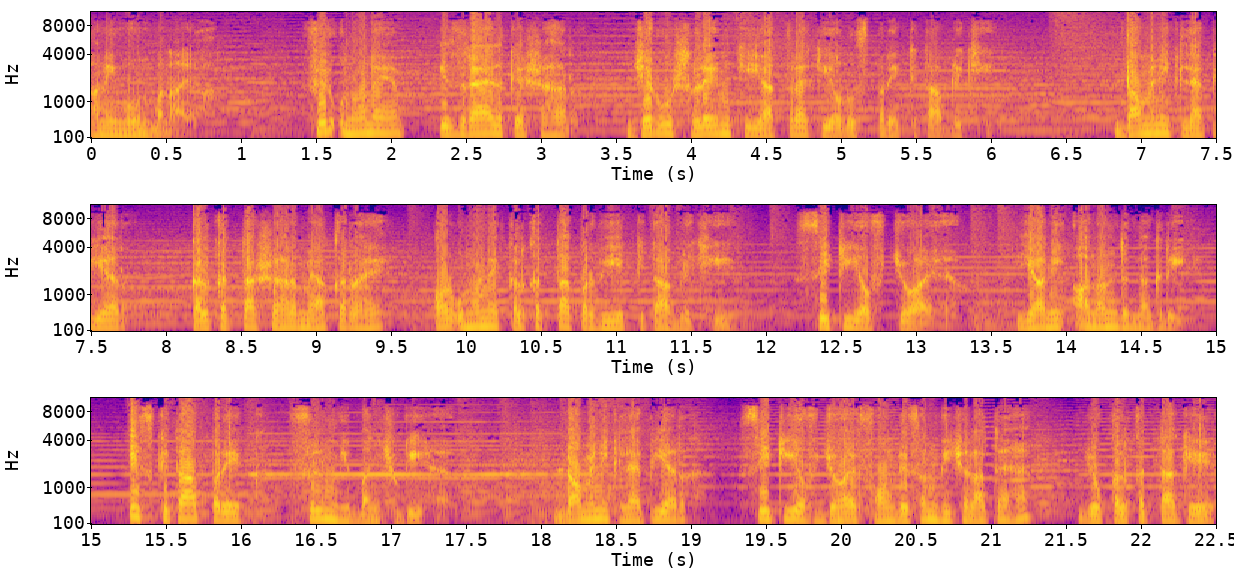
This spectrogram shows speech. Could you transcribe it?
हनीमून बनाया फिर उन्होंने इसराइल के शहर जेरूशलेम की यात्रा की और उस पर एक किताब लिखी। डोमिनिक लैपियर कलकत्ता शहर में आकर रहे और उन्होंने कलकत्ता पर भी एक किताब लिखी सिटी ऑफ़ जॉय यानी आनंद नगरी। इस किताब पर एक फ़िल्म भी बन चुकी है। Dominique Lapierre City of Joy Foundation भी चलाते हैं, जो कलकत्ता के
